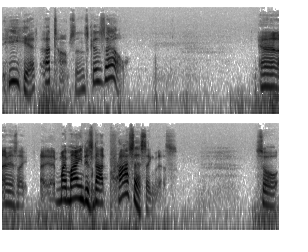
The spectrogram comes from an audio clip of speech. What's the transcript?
He hit a Thompson's gazelle. And I'm just like, my mind is not processing this. So,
